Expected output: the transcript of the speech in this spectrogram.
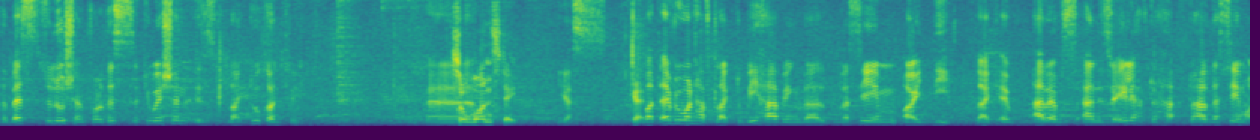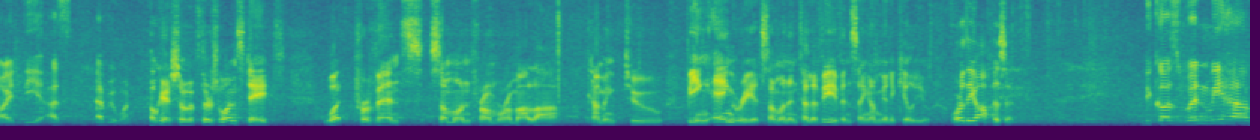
the best solution for this situation is like two country. Uh, so one state. Yes. Okay. But everyone have to, like to be having the, the same ID. Like Arabs and Israeli have to, ha- to have the same ID as everyone. Okay, so if there's one state, what prevents someone from Ramallah coming to being angry at someone in Tel Aviv and saying, I'm going to kill you? Or the opposite? because when we have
